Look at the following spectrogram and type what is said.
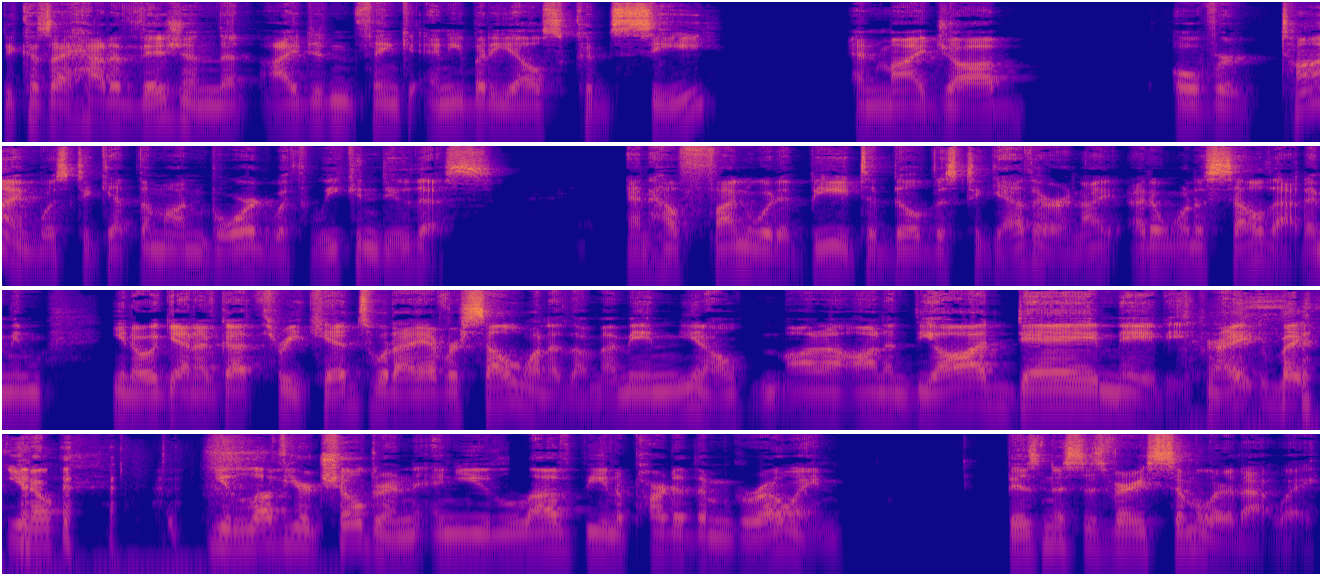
because I had a vision that I didn't think anybody else could see and my job over time was to get them on board with we can do this. And how fun would it be to build this together? And i, I don't want to sell that. I mean you know again i've got three kids. Would i ever sell one of them? I mean you know on, a, on a, the odd day maybe right? But you know you love your children and you love being a part of them growing. Business is very similar that way.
